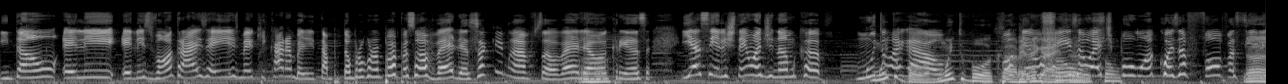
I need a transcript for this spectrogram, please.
Então, ele, eles vão atrás e aí eles meio que, caramba, eles estão procurando por uma pessoa velha. Só que não é uma pessoa velha, é uma Aham. criança. E assim, eles têm uma dinâmica muito, legal. Boa, muito boa, cara. Porque o. Hazel é, tipo, uma coisa fofa, assim, É.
